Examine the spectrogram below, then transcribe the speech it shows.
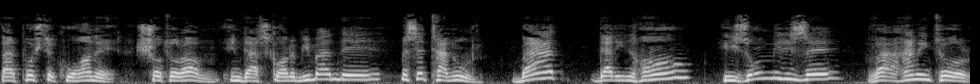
بر پشت کوهان شتران این دستگاه رو میبنده مثل تنور. بعد در اینها هیزم میریزه و همینطور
